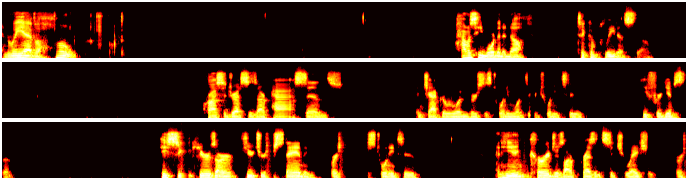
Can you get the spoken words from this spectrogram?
and we have a hope. How is he more than enough to complete us, though? Christ addresses our past sins in chapter 1, verses 21 through 22. He forgives them. He secures our future standing, verse 22. And he encourages our present situation, verse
